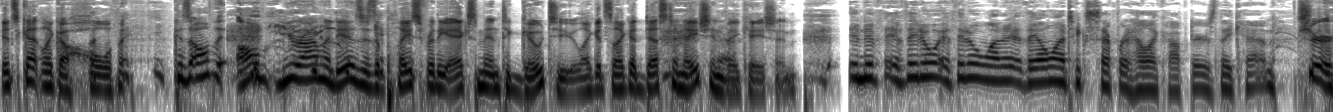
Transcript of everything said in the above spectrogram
it's got like a whole thing because all the all Muir Island is is a place for the X Men to go to. Like it's like a destination vacation. And if, if they don't if they don't want to if they all want to take separate helicopters, they can. Sure,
